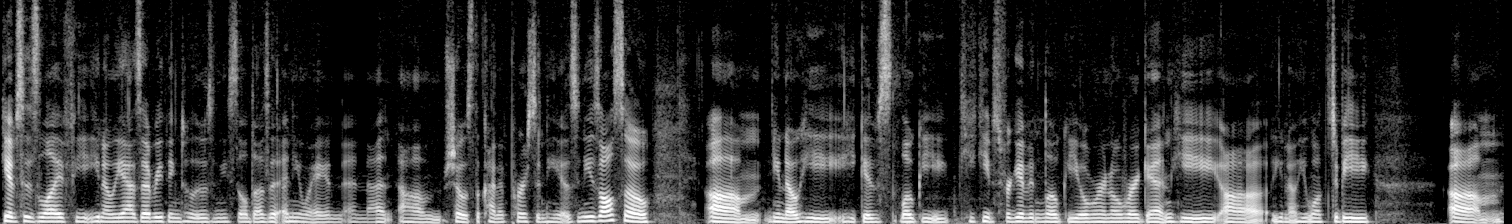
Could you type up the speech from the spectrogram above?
gives his life. He, you know, he has everything to lose, and he still does it anyway, and and that um, shows the kind of person he is. And he's also, um, you know, he he gives Loki. He keeps forgiving Loki over and over again. He, uh, you know, he wants to be um,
